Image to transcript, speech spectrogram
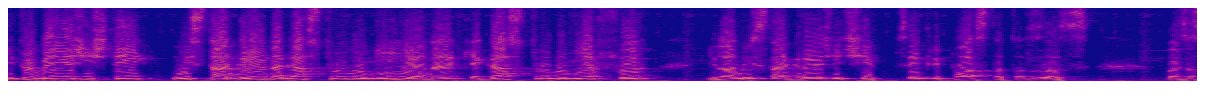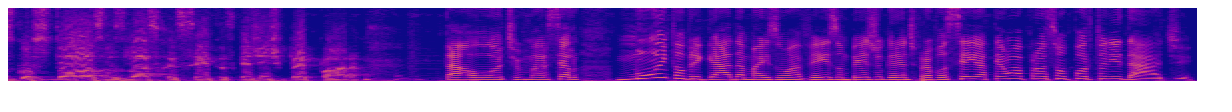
E também a gente tem o Instagram da gastronomia, né, que é Gastronomia Fã. E lá no Instagram a gente sempre posta todas as coisas gostosas lá, as receitas que a gente prepara. Tá ótimo, Marcelo. Muito obrigada mais uma vez. Um beijo grande para você e até uma próxima oportunidade.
